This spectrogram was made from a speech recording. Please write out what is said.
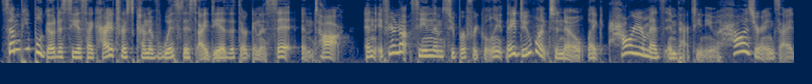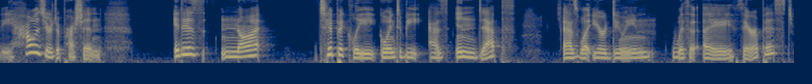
some people go to see a psychiatrist kind of with this idea that they're going to sit and talk. And if you're not seeing them super frequently, they do want to know like, how are your meds impacting you? How is your anxiety? How is your depression? it is not typically going to be as in depth as what you're doing with a, therapist.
